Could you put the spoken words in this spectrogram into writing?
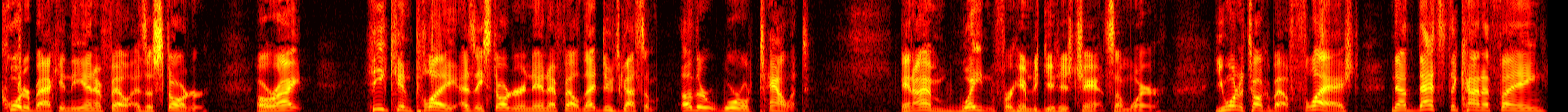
quarterback in the NFL as a starter. All right? He can play as a starter in the NFL. That dude's got some other world talent. And I'm waiting for him to get his chance somewhere. You want to talk about flashed? Now, that's the kind of thing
